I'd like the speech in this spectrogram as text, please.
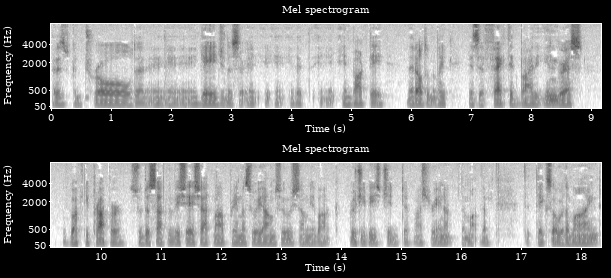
that is controlled and engaged in, this, in, in, in bhakti, that ultimately is affected by the ingress bhakti proper, sudasattva visheshatma prema suryamsu samyabhak, ruchibis chitta mashrena, the, the, that takes over the mind.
